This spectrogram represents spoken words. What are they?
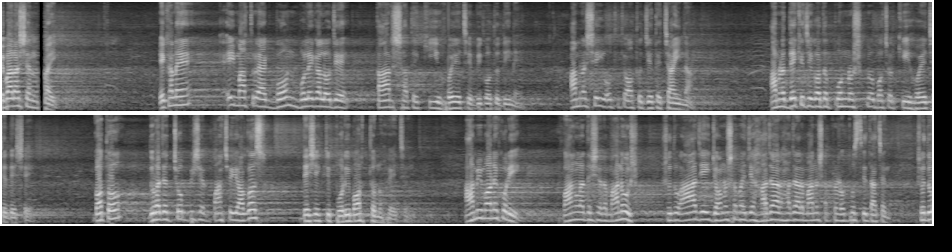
এবার আসেন ভাই, এখানে এই মাত্র এক বোন বলে গেল যে তার সাথে কি হয়েছে বিগত দিনে। আমরা সেই অতীতে অত যেতে চাই না। আমরা দেখেছি গত পনেরো ষোলো বছর কি হয়েছে দেশে। গত দু হাজার চব্বিশের পাঁচই আগস্ট দেশে একটি পরিবর্তন হয়েছে। আমি মনে করি, বাংলাদেশের মানুষ শুধু আজ এই জনসভায় যে হাজার হাজার মানুষ আপনারা উপস্থিত আছেন, শুধু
